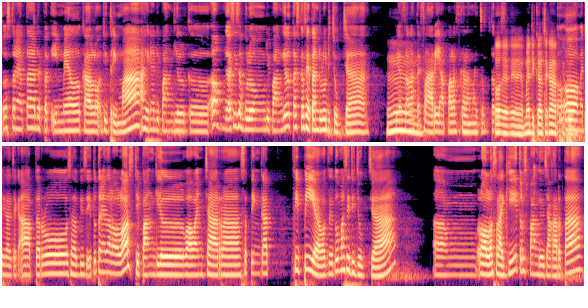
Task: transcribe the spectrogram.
terus ternyata dapat email kalau diterima akhirnya dipanggil ke oh nggak sih sebelum dipanggil tes kesehatan dulu di Jogja Hmm. biasalah tes lari apalah segala macam Oh terus iya, iya, medical check up Oh, gitu. oh, medical check up. Terus habis itu ternyata lolos dipanggil wawancara setingkat VP ya. Waktu itu masih di Jogja. Em, lolos lagi terus panggil Jakarta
